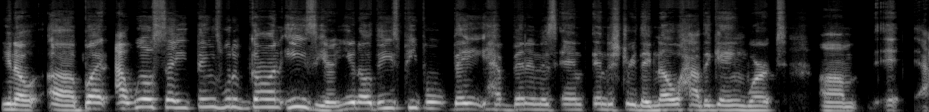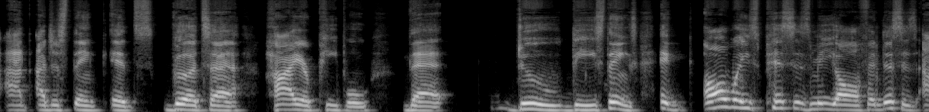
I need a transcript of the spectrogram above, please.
You know, uh, but I will say things would have gone easier. You know, these people they have been in this in- industry. They know how the game works. Um, it, I I just think it's good to hire people that do these things. It always pisses me off, and this is I,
